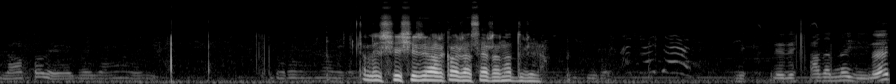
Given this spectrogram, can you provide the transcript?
লাস্টটা দে তাহলে শিশির আর কয়টা আছে? এটা না দুটো দে দে আদার নইছি দেখ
